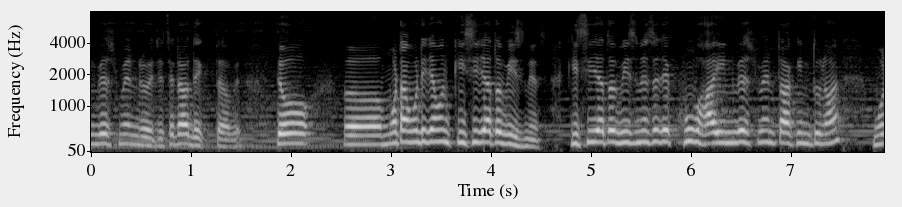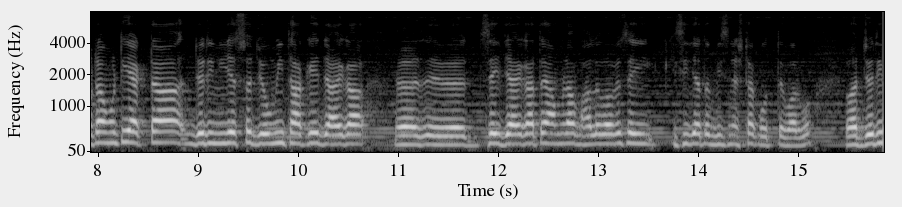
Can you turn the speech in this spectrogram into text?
ইনভেস্টমেন্ট রয়েছে সেটাও দেখতে হবে। তো মোটামুটি যেমন কৃষিজাত বিজনেস কৃষিজাত বিজনেসে যে খুব হাই ইনভেস্টমেন্ট তা কিন্তু নয়। মোটামুটি একটা যদি নিজস্ব জমি থাকে, জায়গা সেই জায়গাতে আমরা ভালোভাবে সেই কৃষিজাত বিজনেসটা করতে পারব। এবার যদি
